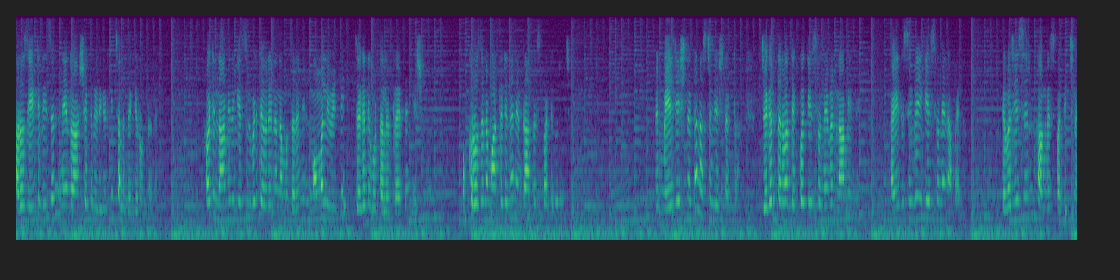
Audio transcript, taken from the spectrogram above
ఆ రోజు ఏంటి రీజన్ నేను రాజశేఖర రెడ్డి గారికి చాలా దగ్గర ఉంటాను. కాబట్టి నా మీద కేసులు పెడితే ఎవరైనా నమ్ముతారని మమ్మల్ని పెట్టి జగన్ని కొట్టాలని ప్రయత్నం చేసినారు ఒక్క రోజైనా మాట్లాడినా నేను కాంగ్రెస్ పార్టీ గురించి. మీరు మేలు చేసినట్ట నష్టం చేసినట్ట? జగన్ తర్వాత ఎక్కువ కేసులు ఉన్నాయని నా మీదే. ఐదు సిబిఐ కేసులున్నాయి నా పైన. ఎవరు చేశారు? కాంగ్రెస్ పార్టీ ఇచ్చిన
